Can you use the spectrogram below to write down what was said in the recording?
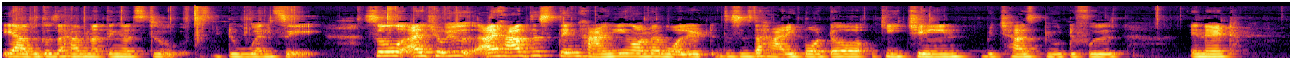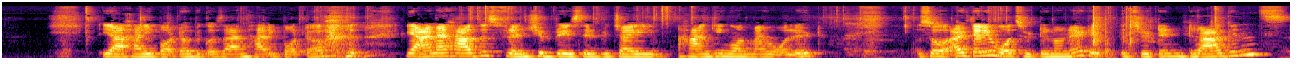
Yeah because i have nothing else to do and say. So i'll show you i have this thing hanging on my wallet. This is the harry potter keychain which has beautiful in it. Yeah harry potter because i'm harry potter yeah and i have this friendship bracelet which i hanging on my wallet. So i'll tell you what's written on it, it it's written dragons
